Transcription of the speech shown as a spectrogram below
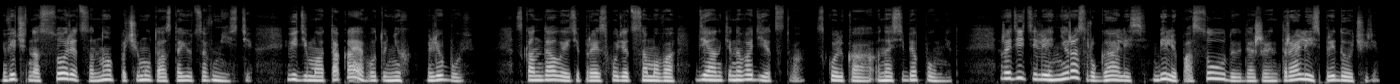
вечно ссорятся, но почему-то остаются вместе. Видимо, такая вот у них любовь. Скандалы эти происходят с самого Дианкиного детства, сколько она себя помнит. Родители не раз ругались, били посуду и даже дрались при дочери.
